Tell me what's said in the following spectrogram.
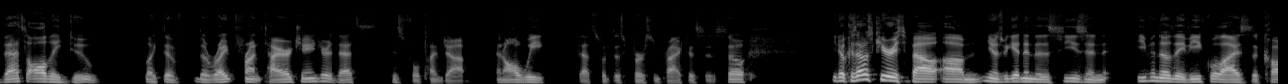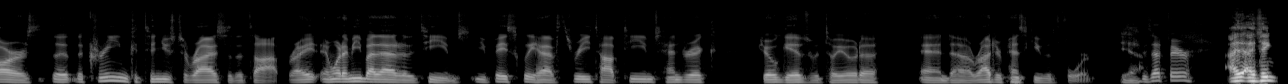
that's all they do. Like the the right front tire changer, that's his full time job, and all week that's what this person practices. So, you know, because I was curious about, um, you know, as we get into the season, even though they've equalized the cars, the the cream continues to rise to the top, right? And what I mean by that are the teams. You basically have three top teams: Hendrick, Joe Gibbs with Toyota, and uh, Roger Penske with Ford. Yeah. is that fair? I, I think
